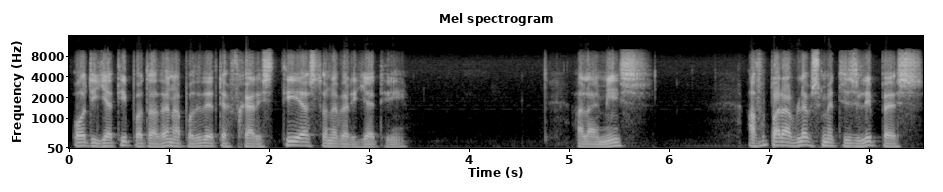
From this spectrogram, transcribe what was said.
ότι για τίποτα δεν αποδίδεται ευχαριστία στον ευεργέτη. Αλλά εμείς, αφού παραβλέψουμε τις λύπες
